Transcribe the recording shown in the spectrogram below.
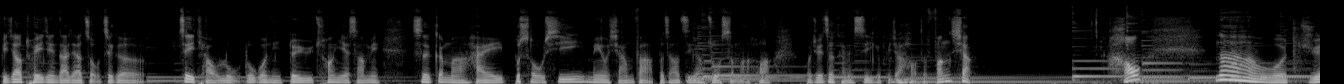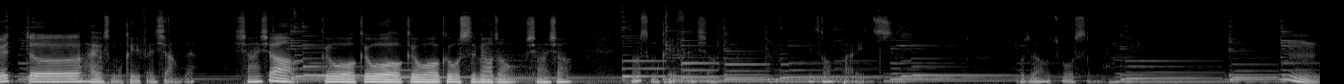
比较推荐大家走这个这条路。如果你对于创业上面是根本还不熟悉、没有想法、不知道自己要做什么的话，我觉得这可能是一个比较好的方向。好，那我觉得还有什么可以分享的？想一下，给我给我给我给我十秒钟，想一下，有什么可以分享？不知道做什么。嗯，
